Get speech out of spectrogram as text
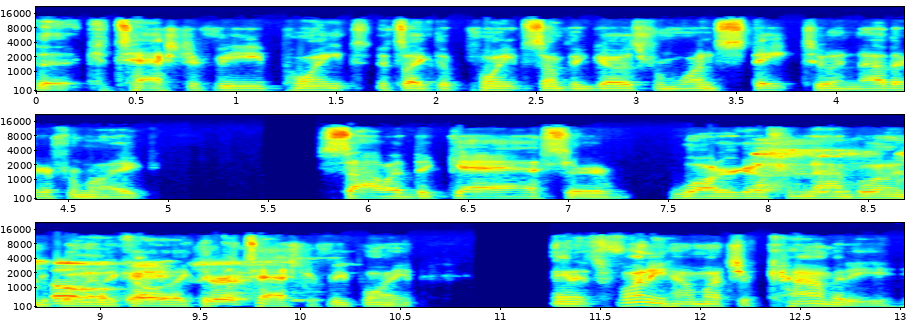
the catastrophe point. It's like the point something goes from one state to another, from like solid to gas or water goes from non-boiling to Oh, boiling. They call it like sure. the catastrophe point. And it's funny how much of comedy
